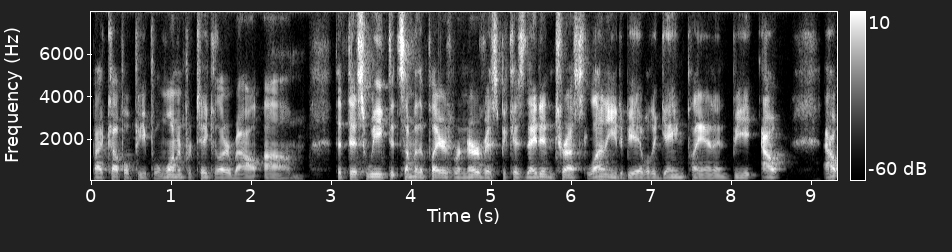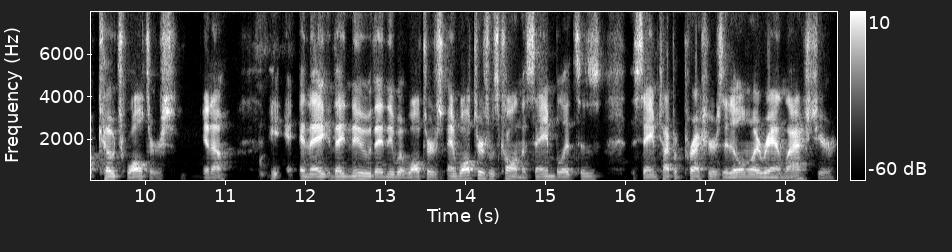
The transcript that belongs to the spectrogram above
by a couple people, one in particular about um, that this week that some of the players were nervous because they didn't trust Lunney to be able to game plan and be out out coach Walters. You know, he, and they they knew they knew what Walters and Walters was calling the same blitzes, the same type of pressures that Illinois ran last year.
